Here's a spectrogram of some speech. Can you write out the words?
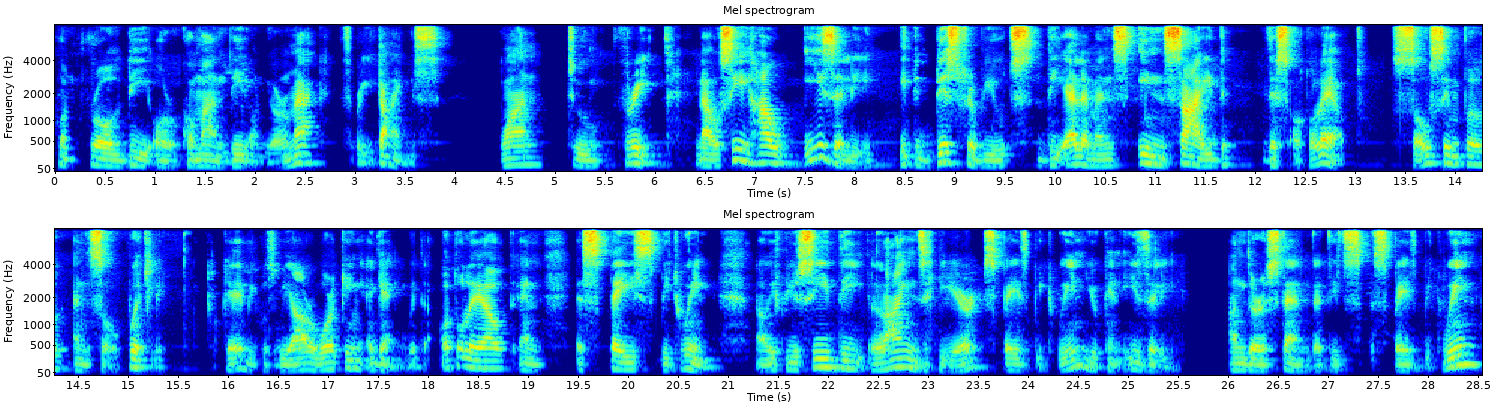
Control D or Command D on your Mac three times. One, two, three. Now see how easily it distributes the elements inside this auto layout. so simple and so quickly okay? Because we are working again with the auto layout and a space between. Now if you see the lines here space between you can easily understand that it's space between.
